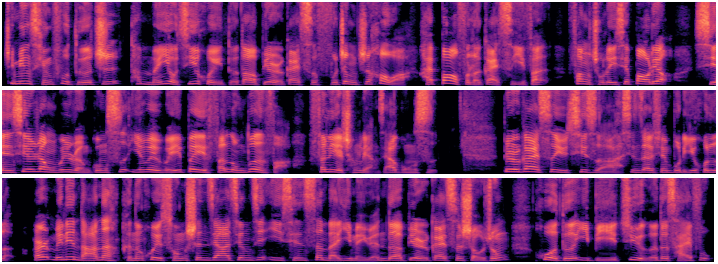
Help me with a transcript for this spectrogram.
这名情妇得知他没有机会得到比尔盖茨扶正之后啊，还报复了盖茨一番，放出了一些爆料，险些让微软公司因为违背反垄断法分裂成两家公司。比尔盖茨与妻子啊，现在宣布离婚了。而梅琳达呢，可能会从身家将近一千三百亿美元的比尔盖茨手中获得一笔巨额的财富。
